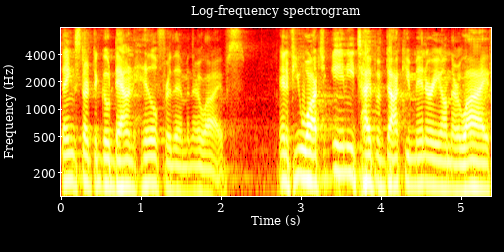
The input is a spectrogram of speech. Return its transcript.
Things start to go downhill for them in their lives. And if you watch any type of documentary on their life,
